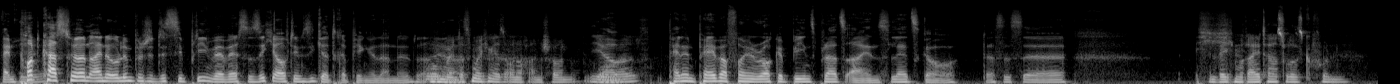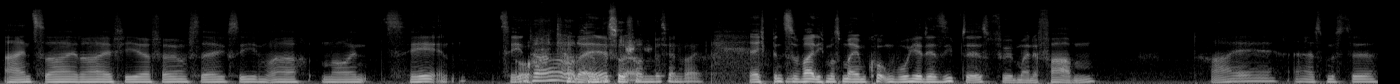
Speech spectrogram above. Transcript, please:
wenn Podcast hören eine olympische Disziplin wäre, wärst du sicher auf dem Siegertreppchen gelandet. Ah, Moment, ja. das muss ich mir jetzt auch noch anschauen. Ja. Pen and Paper von den Rocket Beans Platz 1. Let's go. Das ist äh. In welchem Reiter hast du das gefunden? 1, 2, 3, 4, 5, 6, 7, 8, 9, 10. Zehnter Oh, oder dann bist du elfter? schon ein bisschen weit. Ja, ich bin zu weit. Ich muss mal eben gucken, wo hier der siebte ist für meine Farben. Drei. Äh, es müsste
